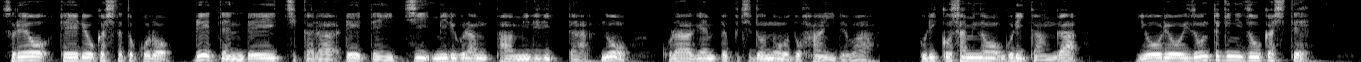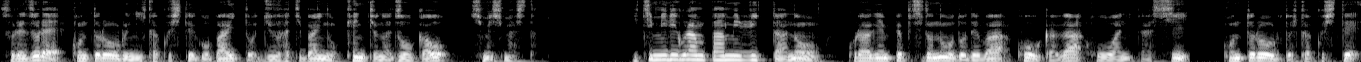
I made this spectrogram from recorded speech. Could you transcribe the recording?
それを定量化したところ、0.01から 0.1mg パーミリリッターのコラーゲンペプチド濃度範囲では、グリコサミノグリカンが容量依存的に増加して、それぞれコントロールに比較して5倍と18倍の顕著な増加を示しました。1mg パーミリリッターのコラーゲンペプチド濃度では効果が飽和に達し、コントロールと比較して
